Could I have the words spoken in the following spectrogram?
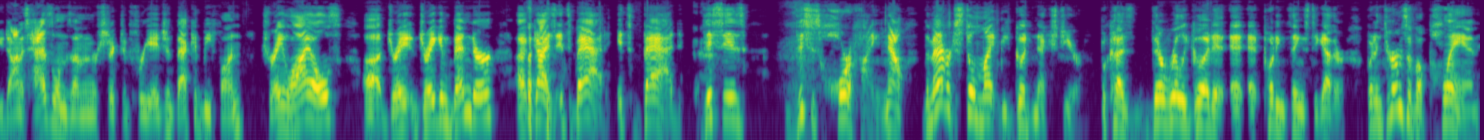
Udonis Haslem's an unrestricted free agent. That could be fun. Trey Lyles uh, Dra- Dragan Bender. Uh, guys, it's bad. It's bad. This is this is horrifying. Now, the Mavericks still might be good next year because they're really good at, at, at putting things together. But in terms of a plan,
